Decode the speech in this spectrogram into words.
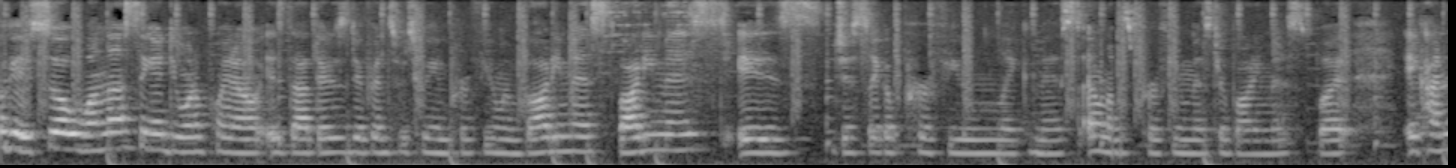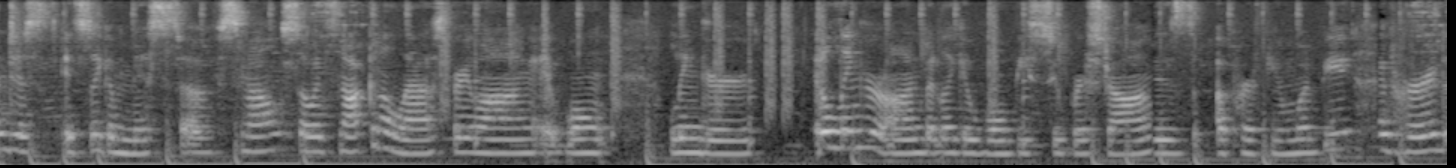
Okay, so one last thing I do want to point out is that there's a difference between perfume and body mist. Body mist is just like a perfume like mist. I don't know if it's perfume mist or body mist, but it kind of just it's like a mist of smell, so it's not gonna last very long. It won't linger. It'll linger on, but like it won't be super strong as a perfume would be. I've heard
